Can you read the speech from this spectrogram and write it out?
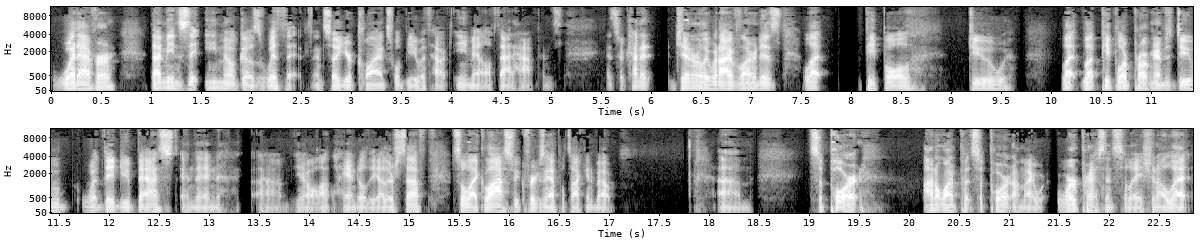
whatever, that means the email goes with it. And so your clients will be without email if that happens. And so kind of generally what I've learned is let people do let let people or programs do what they do best and then um, you know I'll handle the other stuff. So like last week, for example, talking about um, support, I don't want to put support on my WordPress installation. I'll let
